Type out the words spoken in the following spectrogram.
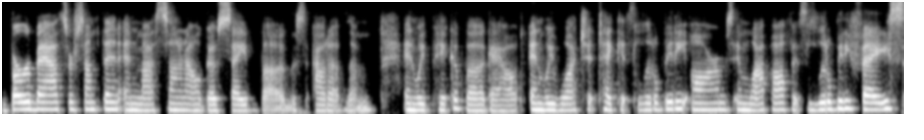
bird baths or something and my son and i'll go save bugs out of them and we pick a bug out and we watch it take its little bitty arms and wipe off its little bitty face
